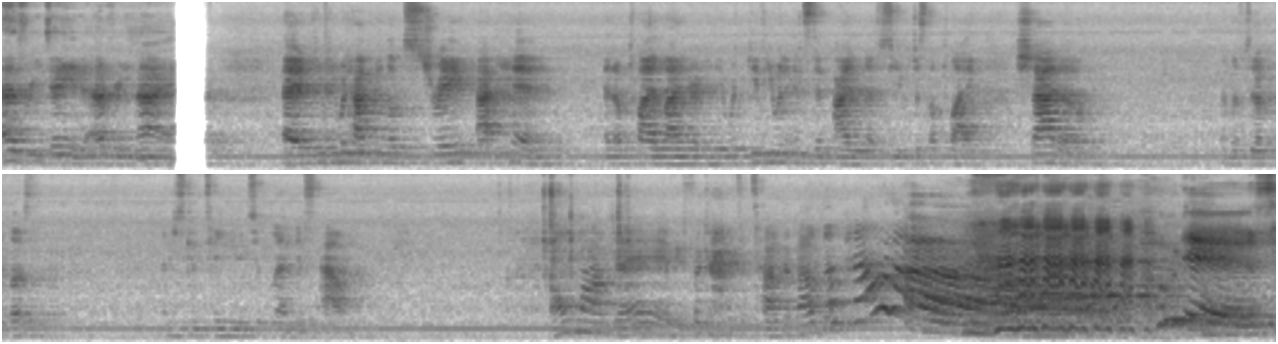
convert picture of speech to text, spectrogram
every day and every night. And he would have me look straight at him and apply liner, and it would give you an instant eye lift. So you could just apply shadow and lift it up and close, and just continue to blend this out. Oh my god, we forgot to talk about the powder. who this?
